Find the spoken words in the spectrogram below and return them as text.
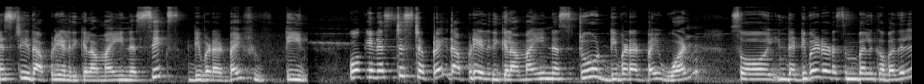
நெக்ஸ்ட் இதை அப்படி எழுதிக்கலாம். Minus six divided by fifteen okay next ஸ்டெப்பில் இதை அப்படி எழுதிக்கலாம். Minus two divided by one so இந்த டிவைடோட சிம்பிளுக்கு பதில்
